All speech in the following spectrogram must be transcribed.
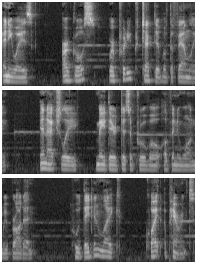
Anyways, our ghosts were pretty protective of the family and actually made their disapproval of anyone we brought in, who they didn't like, quite apparent.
